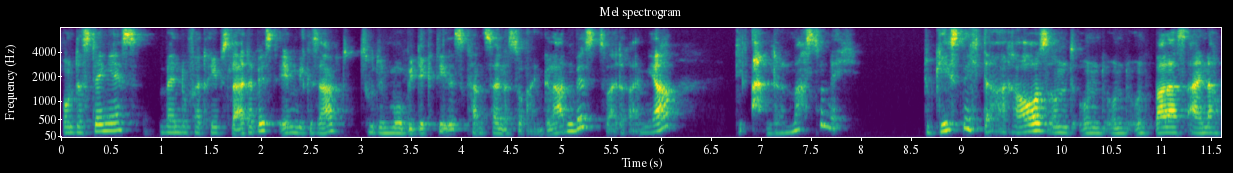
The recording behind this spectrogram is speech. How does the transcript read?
Und das Ding ist, wenn du Vertriebsleiter bist, eben wie gesagt, zu den Moby Dick Deals, kann es sein, dass du eingeladen bist, zwei, drei im Jahr, die anderen machst du nicht. Du gehst nicht da raus und, und, und, und ballerst einer.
